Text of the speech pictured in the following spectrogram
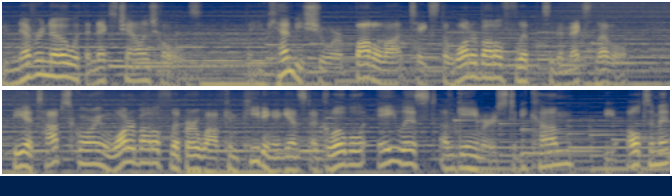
You never know what the next challenge holds. But you can be sure Bottle Lot takes the water bottle flip to the next level. Be a top scoring water bottle flipper while competing against a global A list of gamers to become the ultimate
